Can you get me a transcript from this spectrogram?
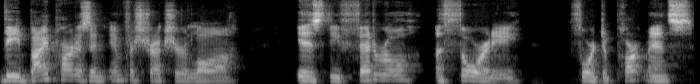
The bipartisan infrastructure law is the federal authority for departments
